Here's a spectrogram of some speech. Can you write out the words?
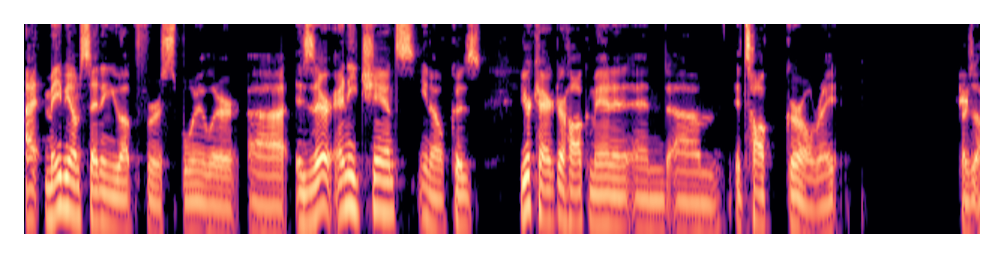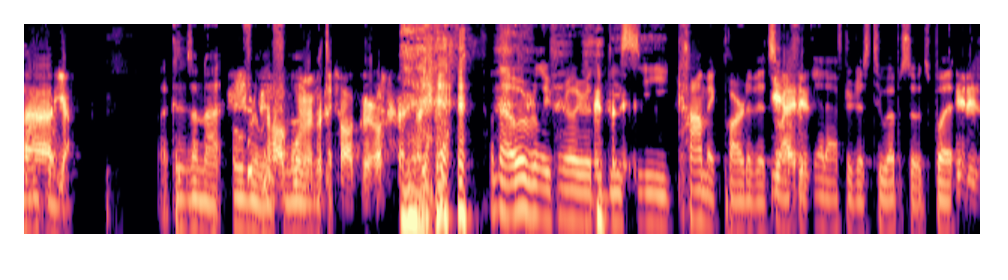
I, maybe I'm setting you up for a spoiler. Uh, is there any chance, you know, because your character Hawkman and, and um, it's Hawk Girl, right? Or is it Hawk uh, yeah because I'm not overly Hawk familiar with the Talk Girl. I'm not overly familiar with the DC comic part of it, so yeah, I forget after just two episodes. But it is.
